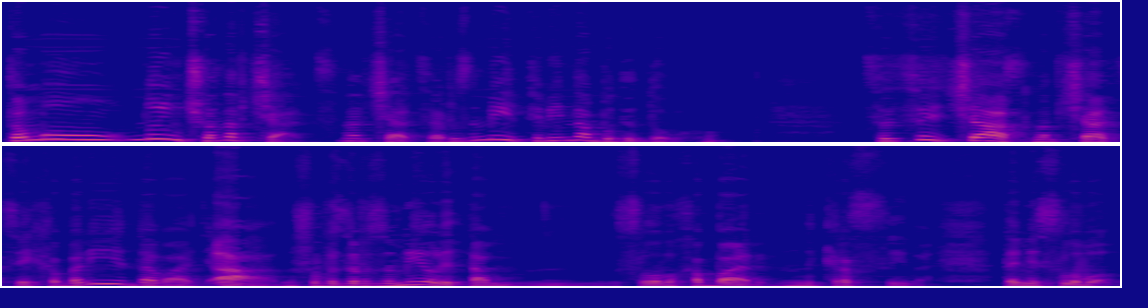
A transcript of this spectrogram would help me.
Тому, ну нічого, навчатися, навчатися. Розумієте, війна буде довго. За цей час навчатися і хабарі давати. А, ну щоб ви зрозуміли, там слово хабар некрасиве. Там є слово.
